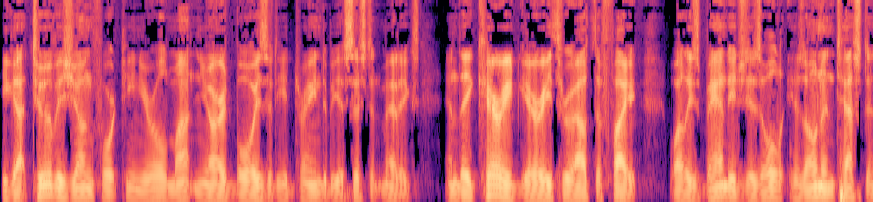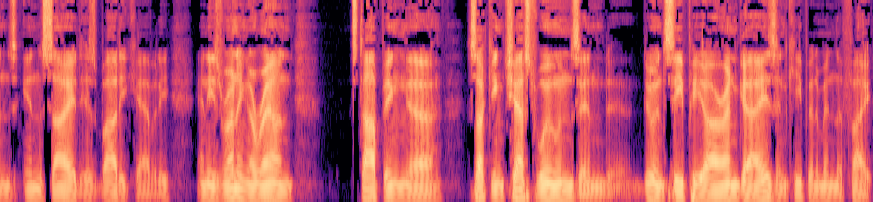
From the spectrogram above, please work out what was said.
He got two of his young 14 year old Montagnard boys that he had trained to be assistant medics, and they carried Gary throughout the fight while he's bandaged his, old, his own intestines inside his body cavity, and he's running around stopping, uh, sucking chest wounds and doing CPR on guys and keeping them in the fight.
